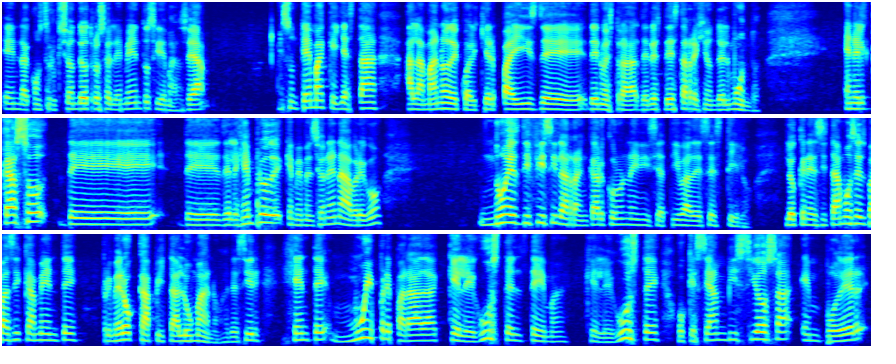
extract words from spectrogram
en la construcción de otros elementos y demás. O sea, es un tema que ya está a la mano de cualquier país de, nuestra, de esta región del mundo. En el caso de, del ejemplo de, que me mencioné en Ábrego, no es difícil arrancar con una iniciativa de ese estilo. Lo que necesitamos es básicamente, primero, capital humano, es decir, gente muy preparada, que le guste el tema, que le guste o que sea ambiciosa en poder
